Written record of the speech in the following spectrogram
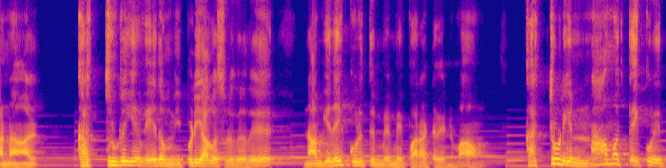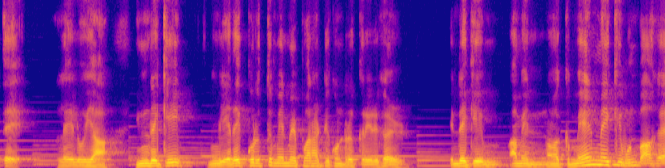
ஆனால் கர்த்தருடைய வேதம் இப்படியாக சொல்கிறது நாம் எதை குறித்து மேன்மை பாராட்ட வேண்டுமா? கர்த்தருடைய நாமத்தை குறித்து. லேலூயா இன்றைக்கு நீங்கள் எதை குறித்து மேன்மை பாராட்டி கொண்டிருக்கிறீர்கள்? இன்றைக்கு ஐ மீன் நமக்கு மேன்மைக்கு முன்பாக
